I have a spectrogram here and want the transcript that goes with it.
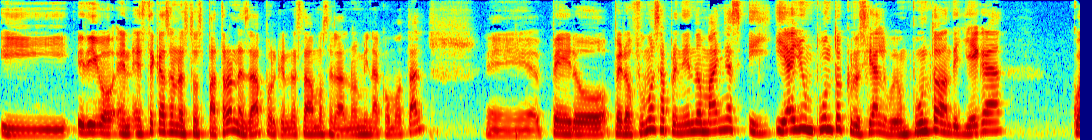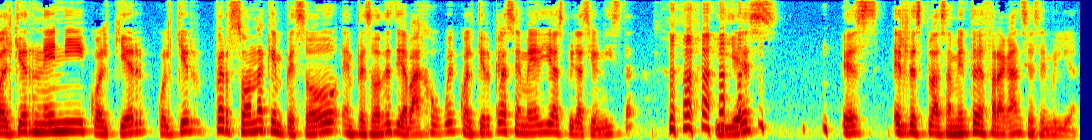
y, y digo, en este caso nuestros patrones, ¿verdad? Porque no estábamos en la nómina como tal. Eh, pero, pero fuimos aprendiendo mañas y, y hay un punto crucial, güey. Un punto donde llega cualquier neni, cualquier, cualquier persona que empezó, empezó desde abajo, güey. Cualquier clase media aspiracionista. Y es, es el desplazamiento de fragancias, Emilia.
